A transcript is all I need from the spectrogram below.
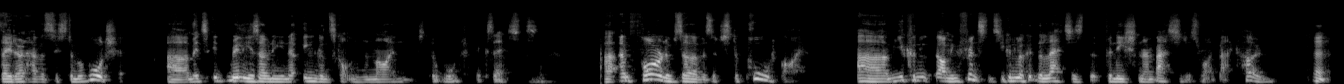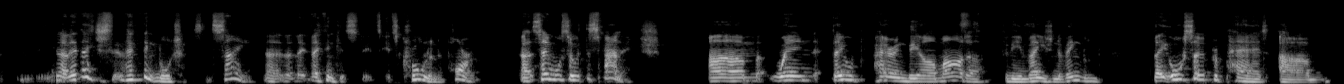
they don't have a system of wardship. Um, it really is only in England, Scotland, and Ireland that wardship exists. Uh, and foreign observers are just appalled by it. Um, you can, I mean, for instance, you can look at the letters that Venetian ambassadors write back home. Hmm. You know, they, they, just they think wardship is insane. Uh, they, they, think it's, it's, it's cruel and abhorrent. Uh, same also with the Spanish. Um, when they were preparing the Armada for the invasion of England, they also prepared um,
